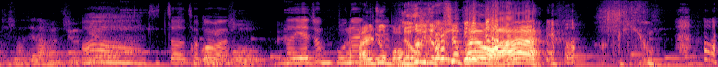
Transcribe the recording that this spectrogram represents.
같이 사진 한번 찍을게요. 아 진짜 잠깐만. 네. 나얘 좀 보내. 말좀 엉덩이 좀 피워봐요. 아, 아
